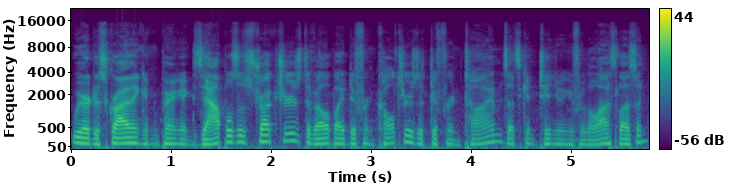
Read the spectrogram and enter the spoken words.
We are describing and comparing examples of structures developed by different cultures at different times. That's continuing from the last lesson.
